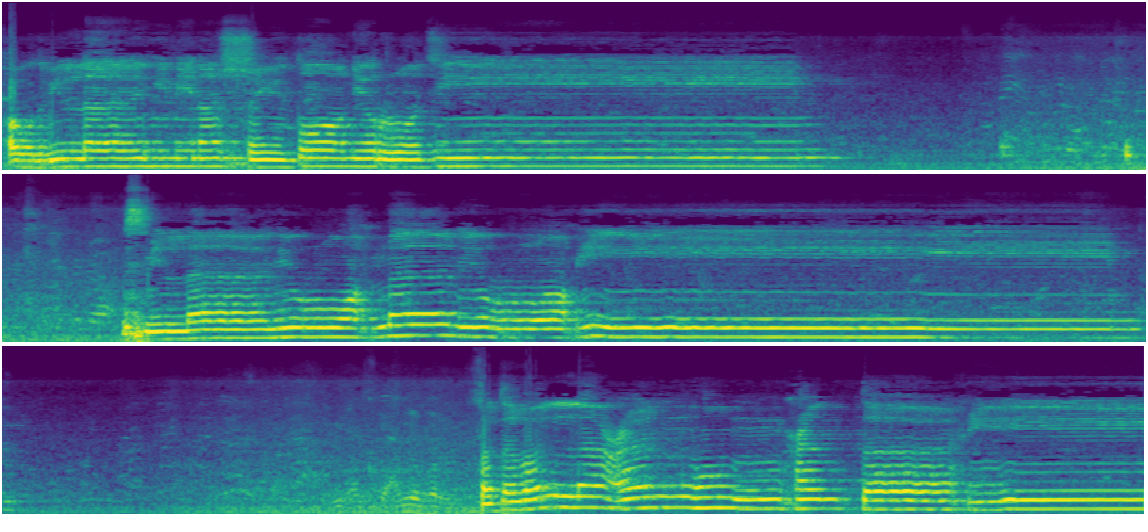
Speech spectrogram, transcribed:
أعوذ بالله من الشيطان الرجيم بسم الله الرحمن الرحيم فتول عنهم حتى حين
